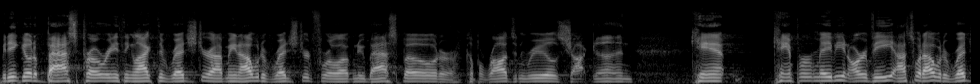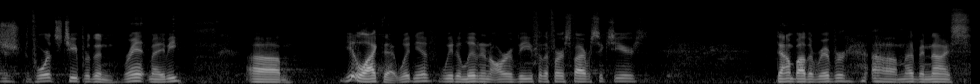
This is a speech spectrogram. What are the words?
we didn't go to Bass Pro or anything like the register. I mean, I would have registered for a new bass boat or a couple rods and reels, shotgun, camp, camper, maybe an RV. That's what I would have registered for. It's cheaper than rent, maybe. Um, You'd like that, wouldn't you? If we'd have lived in an RV for the first five or six years down by the river. Um, that'd been nice.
